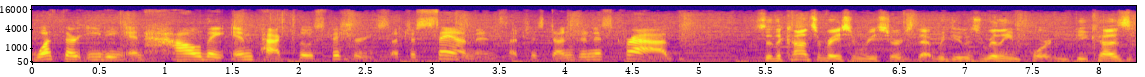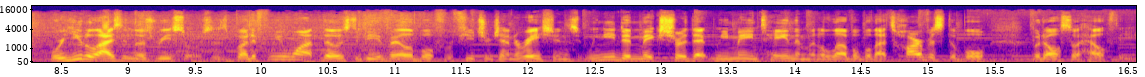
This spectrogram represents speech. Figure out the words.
what they're eating, and how they impact those fisheries, such as salmon, such as Dungeness crab, so the conservation research that we do is really important because we're utilizing those resources, but if we want those to be available for future generations, we need to make sure that we maintain them at a level that's harvestable, but also healthy.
